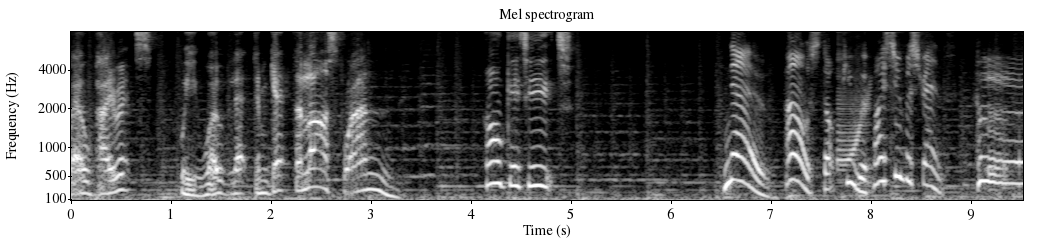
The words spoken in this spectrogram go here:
Well, pirates, we won't let them get the last one. I'll get it! No, I'll stop you with my super strength.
